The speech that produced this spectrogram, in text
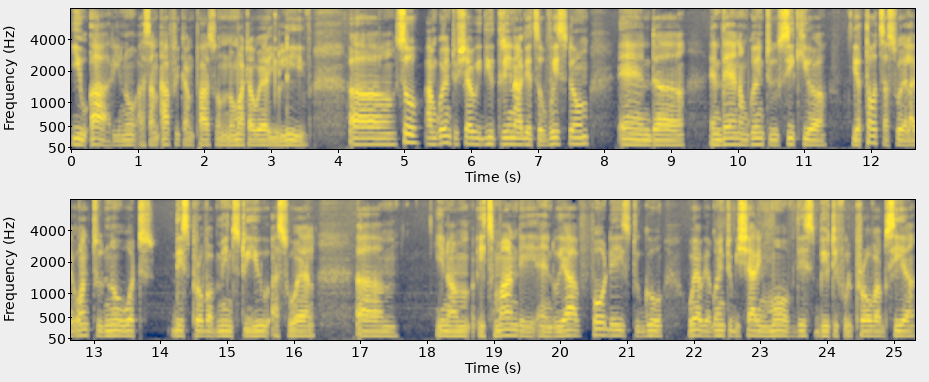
you are you know as an african person no matter where you live. Uh, so i'm going to share with you three nuggets of wisdom and uh, and then i'm going to seek your your thoughts as well. I want to know what this proverb means to you as well. Um, you know it's monday and we have four days to go where we are going to be sharing more of these beautiful proverbs here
